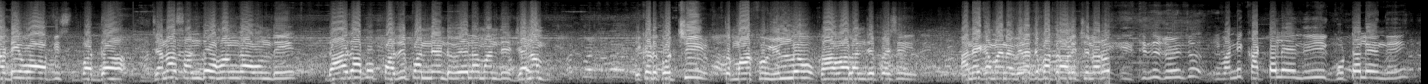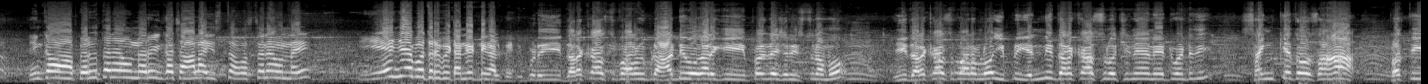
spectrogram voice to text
ఆర్టీఓ ఆఫీస్ వద్ద జన సందోహంగా ఉంది. దాదాపు పది పన్నెండు వేల మంది జనం ఇక్కడికి వచ్చి మాకు ఇల్లు కావాలని చెప్పేసి అనేకమైన వినతి పత్రాలు ఇచ్చినారు. కింద చూపించు. ఇవన్నీ కట్టలేంది గుట్టలేంది ఇంకా పెరుగుతూనే ఉన్నారు. ఇంకా చాలా ఇస్తా వస్తూనే ఉన్నాయి. ఏం చేయబోతున్నారు వీటన్నిటిని కలిపి? ఇప్పుడు ఈ దరఖాస్తు ఫారం ఇప్పుడు ఆర్డీఓ గారికి ప్రజెంటేషన్ ఇస్తున్నాము. ఈ దరఖాస్తు ఫారంలో ఇప్పుడు ఎన్ని దరఖాస్తులు వచ్చినాయి అనేటువంటిది సంఖ్యతో సహా ప్రతి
